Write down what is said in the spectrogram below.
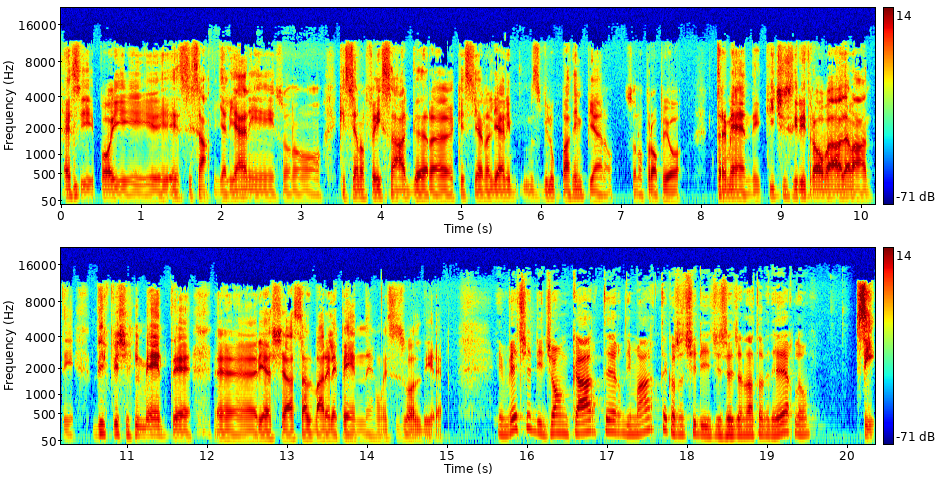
eh sì, poi eh, si sa, gli alieni sono, che siano facehugger, che siano alieni sviluppati in pieno, sono proprio tremendi. Chi ci si ritrova davanti difficilmente eh, riesce a salvare le penne, come si suol dire. Invece di John Carter di Marte, cosa ci dici? Sei già andato a vederlo? Sì,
